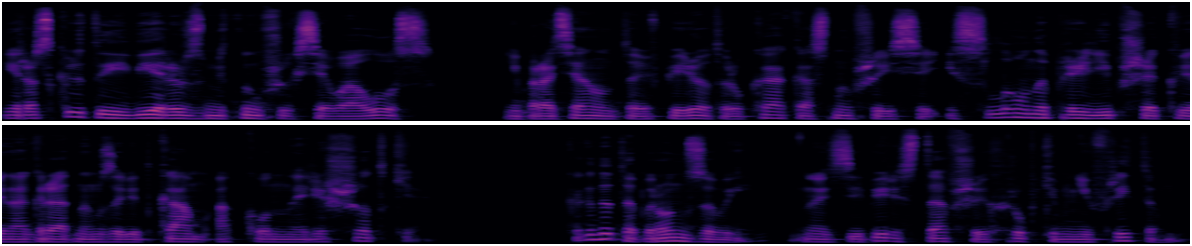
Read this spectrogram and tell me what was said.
и раскрытые веры взметнувшихся волос, и протянутая вперед рука, коснувшаяся и словно прилипшая к виноградным завиткам оконной решетки. Когда-то бронзовый, но теперь ставший хрупким нефритом,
